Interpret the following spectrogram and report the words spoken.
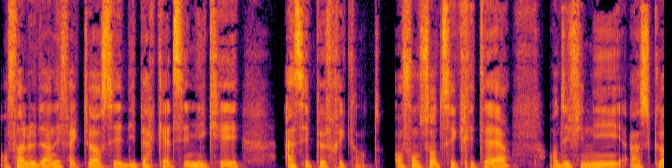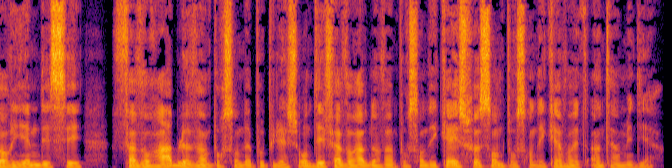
Enfin, le dernier facteur, c'est l'hypercalcémie qui est assez peu fréquente. En fonction de ces critères, on définit un score IMDC favorable, 20% de la population, défavorable dans 20% des cas et 60% des cas vont être intermédiaires.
